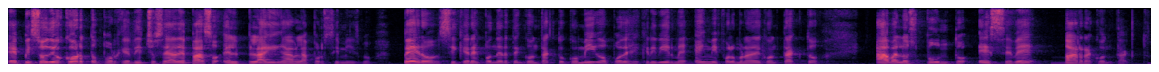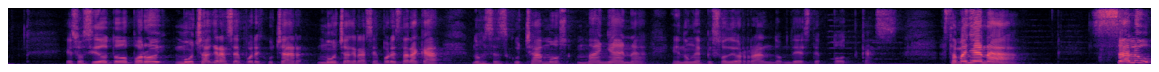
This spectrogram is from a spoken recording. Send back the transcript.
Episodio corto porque dicho sea de paso, el plugin habla por sí mismo. Pero si querés ponerte en contacto conmigo, podés escribirme en mi formulario de contacto avalos.sb barra contacto. Eso ha sido todo por hoy. Muchas gracias por escuchar, muchas gracias por estar acá. Nos escuchamos mañana en un episodio random de este podcast. Hasta mañana. Salud.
